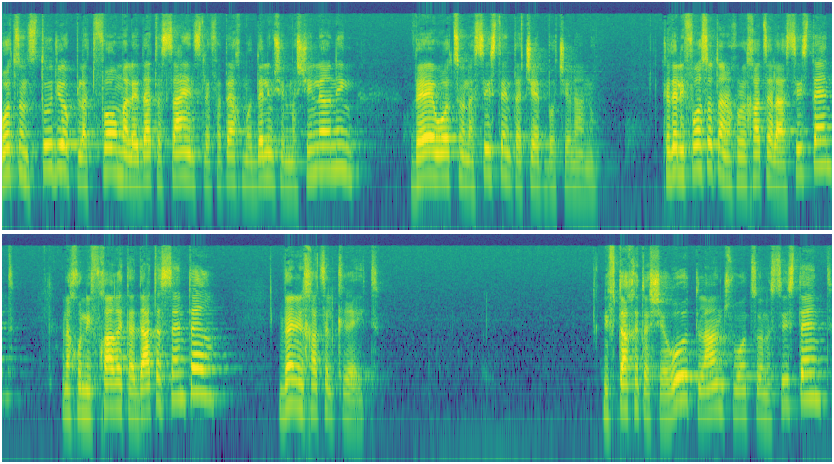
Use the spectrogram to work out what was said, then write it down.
Watson Studio, פלטפורמה לדאטה סיינס לפתח מודלים של Machine Learning, ו-Watson Assistant, הצ'טבוט שלנו. כדי לפרוס אותו אנחנו נלחץ על ה-Assistant, אנחנו נבחר את ה-Data Center ונלחץ על Create. נפתח את השירות, Launch Watson Assistant,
